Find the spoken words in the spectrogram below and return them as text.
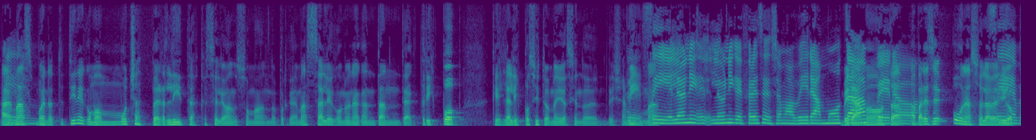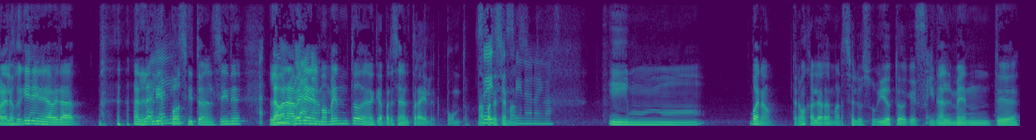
Además, Eh, bueno, tiene como muchas perlitas que se le van sumando, porque además sale con una cantante, actriz pop, que es Lali Espósito medio haciendo de, de ella misma. sí, la, única diferencia es que se llama Vera Mota, Vera Mota. pero... Aparece una sola vez. Sí, Digo, para los que quieren ir a ver a, a Lali. Espósito en el cine, la van a ver en el momento en el que aparece en el tráiler. Punto. No sí, aparece sí, más. sí, no, no hay más. Y mm, bueno, tenemos que hablar de Marcelo Subioto, que finalmente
